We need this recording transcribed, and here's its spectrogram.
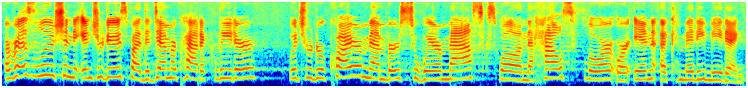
a resolution introduced by the Democratic leader which would require members to wear masks while on the House floor or in a committee meeting.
